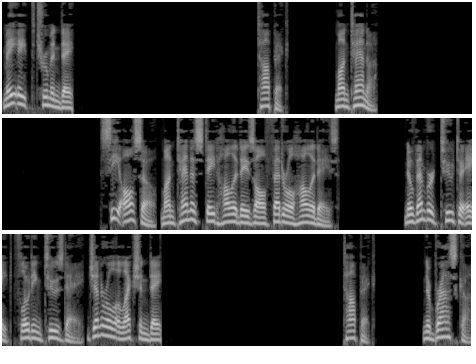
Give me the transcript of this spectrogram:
May 8 Truman Day. Topic. Montana. See also, Montana state holidays All federal holidays. November 2 to 8 Floating Tuesday General Election Day. Topic. Nebraska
